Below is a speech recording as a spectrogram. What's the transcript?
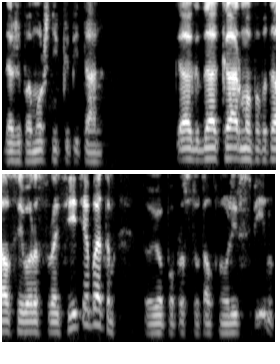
даже помощник капитана. Когда Карма попытался его расспросить об этом, то его попросту толкнули в спину.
